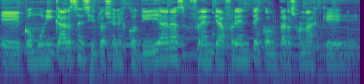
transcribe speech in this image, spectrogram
eh, comunicarse en situaciones cotidianas frente a frente con personas que,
